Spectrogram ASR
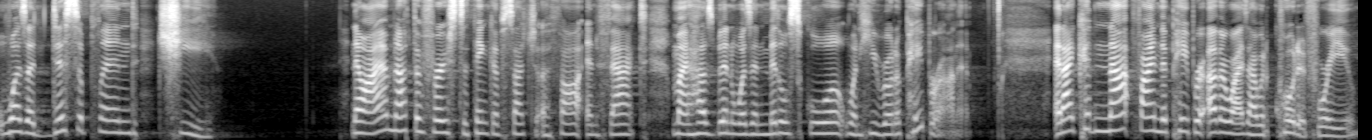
was a disciplined chi? Now, I am not the first to think of such a thought. In fact, my husband was in middle school when he wrote a paper on it. And I could not find the paper, otherwise, I would quote it for you.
